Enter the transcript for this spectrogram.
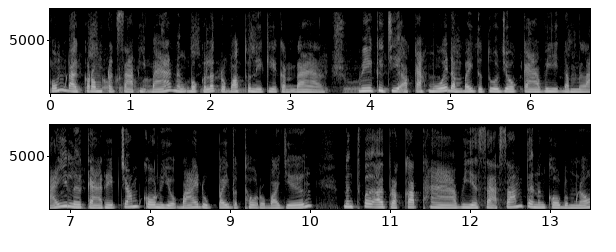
គមន៍ដោយក្រុមប្រឹក្សាភិបាលនិងបុគ្គលិករបស់ធនាគារកណ្ដាលវាគឺជាឱកាសមួយដើម្បីទទួលយកការវិតម្លៃលើការរៀបចំគោលនយោបាយរូបិយវត្ថុរបស់យើងនិងធ្វើឲ្យប្រកាសថាវាស័ក្តិសមទៅនឹងគោលបំណង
